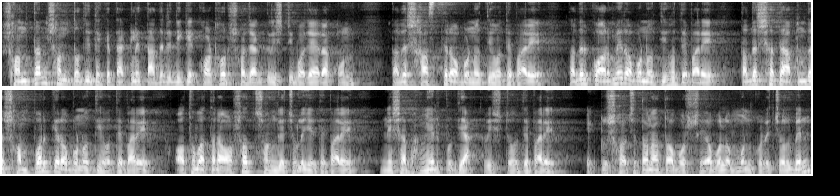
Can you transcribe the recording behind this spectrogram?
সন্তান সন্ততি থেকে থাকলে তাদের দিকে কঠোর সজাগ দৃষ্টি বজায় রাখুন। তাদের স্বাস্থ্যের অবনতি হতে পারে, তাদের কর্মের অবনতি হতে পারে, তাদের সাথে আপনাদের সম্পর্কের অবনতি হতে পারে, অথবা তারা অসৎ সঙ্গে চলে যেতে পারে, নেশা ভাঙের প্রতি আকৃষ্ট হতে পারে। একটু সচেতনতা অবশ্যই অবলম্বন করে চলবেন।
